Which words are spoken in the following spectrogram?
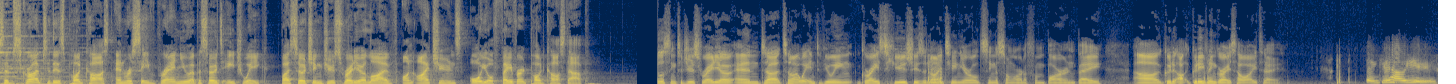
Subscribe to this podcast and receive brand new episodes each week by searching Juice Radio Live on iTunes or your favorite podcast app. You're listening to Juice Radio, and uh, tonight we're interviewing Grace Hughes. She's a 19 year old singer songwriter from Byron Bay. Uh, good, uh, good evening, Grace. How are you today? Thank you. How are you?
